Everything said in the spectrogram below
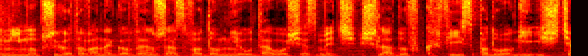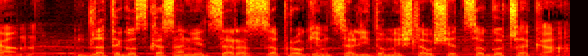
Mimo przygotowanego węża z wodą nie udało się zmyć śladów krwi z podłogi i ścian. Dlatego skazaniec zaraz za progiem celi domyślał się, co go czeka.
